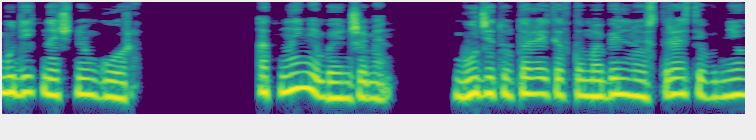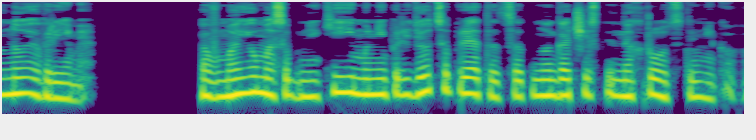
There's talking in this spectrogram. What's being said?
будить ночной город. Отныне Бенджамин будет утолять автомобильную страсть в дневное время. В моем особняке ему не придется прятаться от многочисленных родственников.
